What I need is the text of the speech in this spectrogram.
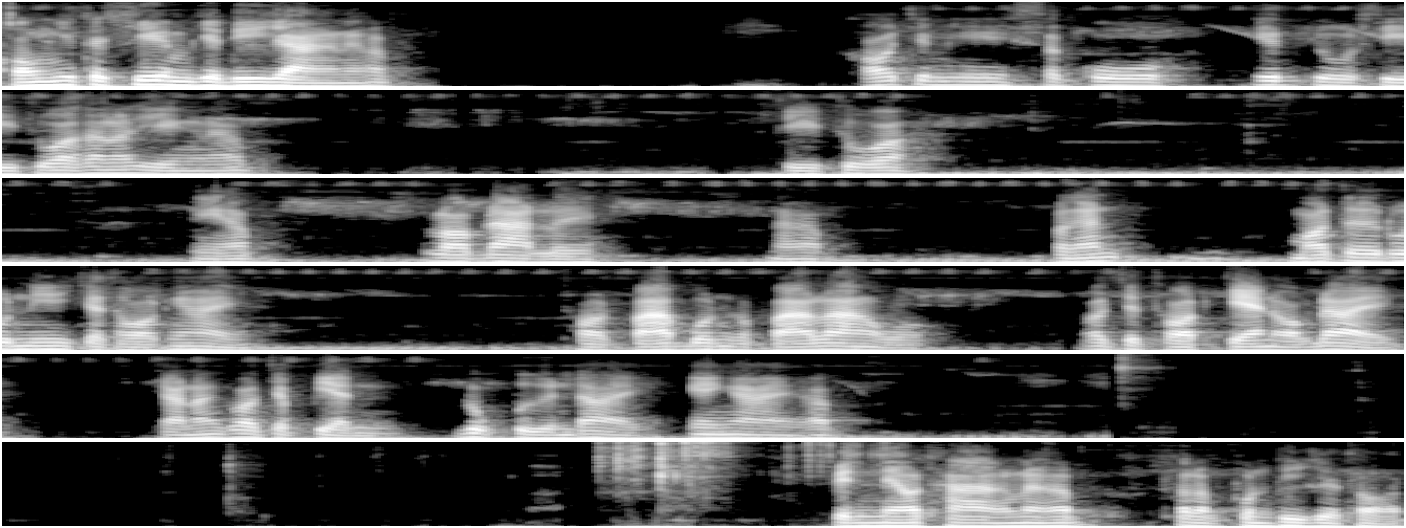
ของฮิตาชิมันจะดีอย่างนะครับ เขาจะมีสกูยึดอยู่สี่ตัวเท่านั้นเองนะครับสี่ตัว นี่ครับ รอบด้านเลยนะครับ เพราะงั้นมอเตอร์รุ่นนี้จะถอดง่าย ถอดฝาบนกับฝาล่างออกเราจะถอดแกนออกได้ จากนั้นก็จะเปลี่ยนลูกปืนได้ง่าย ๆครับ เป็นแนวทางนะครับสำหรับคนที่จะถอด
